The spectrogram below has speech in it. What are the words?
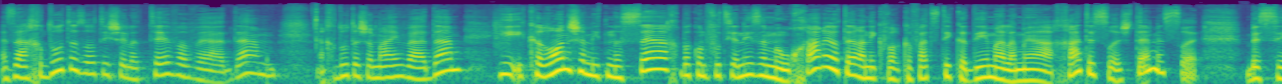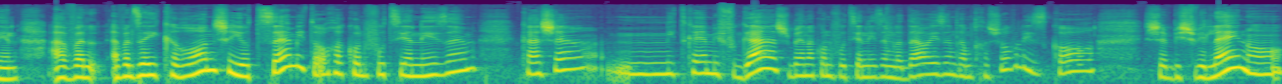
אז האחדות הזאת של הטבע והאדם, אחדות השמיים והאדם, היא עיקרון שמתנסח בקונפוציאניזם מאוחר יותר, אני כבר קפצתי קדימה למאה ה-11, 12 בסין, אבל, אבל זה עיקרון שיוצא מתוך הקונפוציאניזם. כאשר מתקיים מפגש בין הקונפוציאניזם לדאואיזם, גם חשוב לזכור שבשבילנו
